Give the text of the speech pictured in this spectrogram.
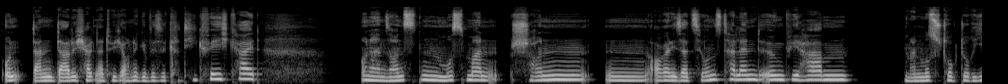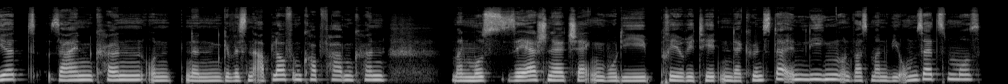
und dann dadurch halt natürlich auch eine gewisse Kritikfähigkeit. Und ansonsten muss man schon ein Organisationstalent irgendwie haben. Man muss strukturiert sein können und einen gewissen Ablauf im Kopf haben können. Man muss sehr schnell checken, wo die Prioritäten der KünstlerInnen liegen und was man wie umsetzen muss.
